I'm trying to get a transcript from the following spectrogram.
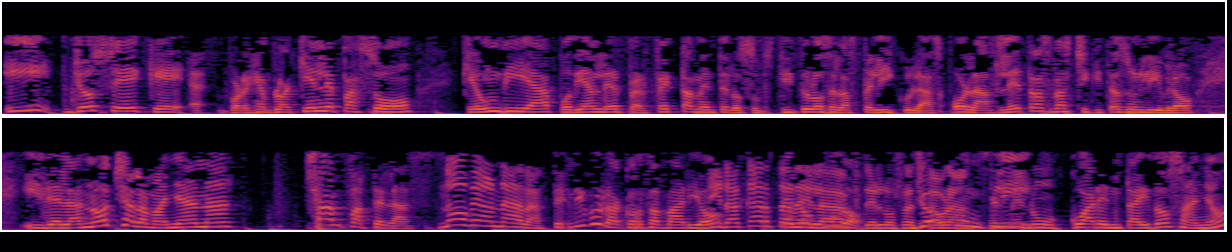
Y yo sé que, eh, por ejemplo, a quién le pasó que un día podían leer perfectamente los subtítulos de las películas o las letras más chiquitas de un libro y de la noche a la mañana chámpatelas. No veo nada. Te digo una cosa, Mario. Ni la carta de, la- de los Yo restaurantes. cumplí el menú. 42 años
